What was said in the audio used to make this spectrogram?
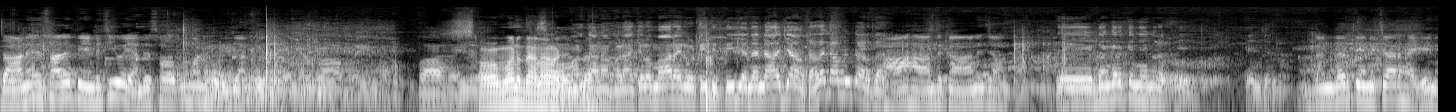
ਦਾਣੇ ਸਾਰੇ ਪਿੰਡ 'ਚ ਹੀ ਹੋ ਜਾਂਦੇ 100 ਕੁ ਮਣ ਹੋ ਹੀ ਜਾਂਦੇ। ਵਾਹ ਭਾਈ ਵਾਹ ਭਾਈ 100 ਮਣ ਦਾਣਾ ਹੋ ਮਰ ਜਾਂਦਾ। ਦਾਣਾ ਬੜਾ। ਚਲੋ ਮਹਾਰਾਜ ਰੋਟੀ ਦਿੱਤੀ ਜਾਂਦਾ। ਨਾਲ ਜਾਂਤਾ ਦਾ ਕੰਮ ਵੀ ਕਰਦਾ। ਹਾਂ ਹਾਂ ਦੁਕਾਨ ਜਾਂਦਾ ਤੇ ਡੰਗਰ ਕਿੰਨੇ ਕੁ ਰੱਖੇ? ਡੰਗਰ ਤਿੰਨ ਚਾਰ ਹੈਗੇ ਨੇ।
